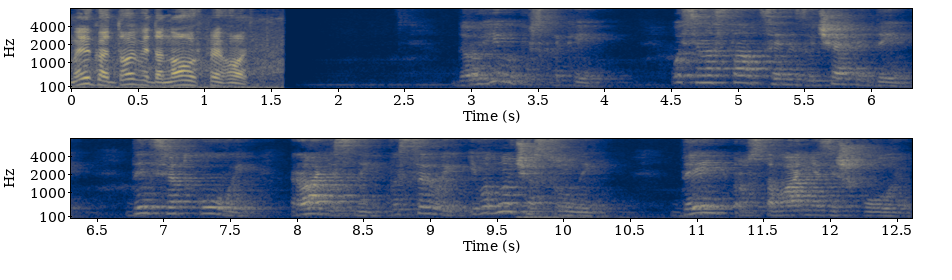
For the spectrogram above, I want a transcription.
Ми готові до нових пригод. Дорогі випускники, ось і настав цей незвичайний день. День святковий, радісний, веселий і водночас сумний. День розставання зі школою.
